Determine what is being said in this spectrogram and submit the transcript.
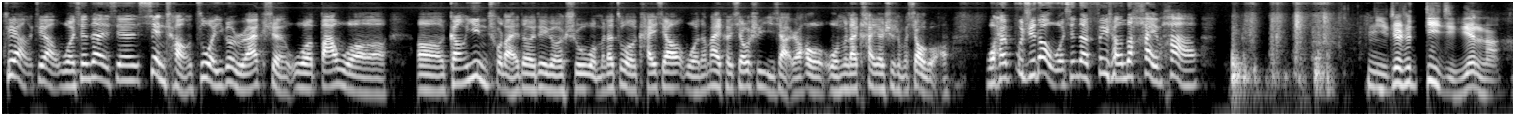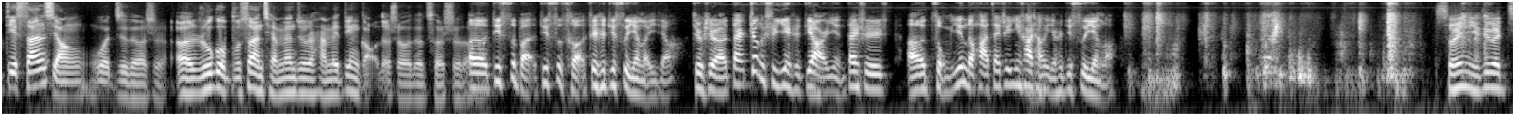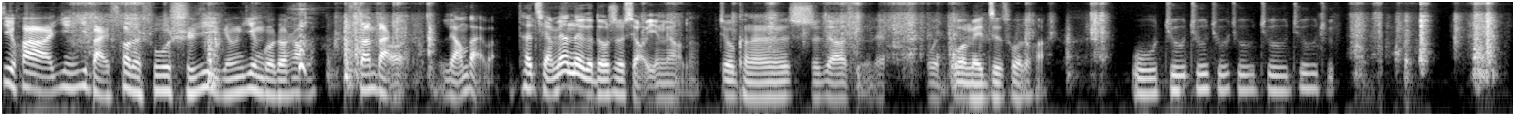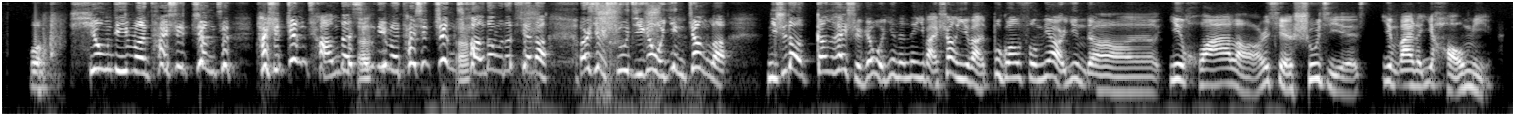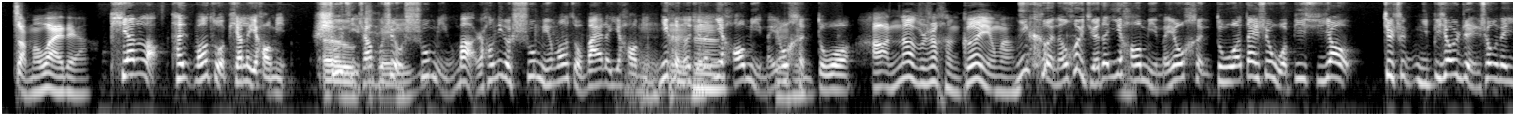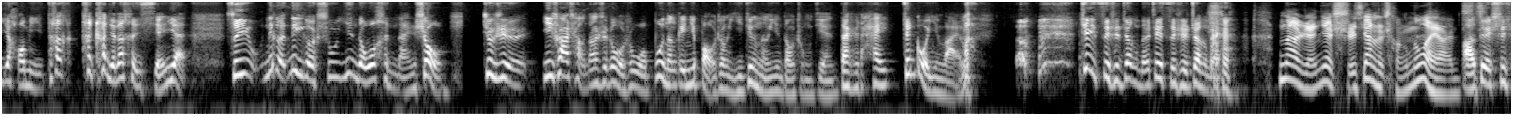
这样这样，我现在先现场做一个 reaction，我把我呃刚印出来的这个书，我们来做开箱，我的麦克消失一下，然后我们来看一下是什么效果啊！我还不知道，我现在非常的害怕。你这是第几印了？第三箱，我记得是，呃，如果不算前面就是还没定稿的时候的测试的，呃，第四本第四册，这是第四印了，已经，就是但正式印是第二印，但是呃总印的话，在这印刷厂也是第四印了。所以你这个计划印一百册的书，实际已经印过多少了？三百、两百吧。它前面那个都是小印量的，就可能十几二十这样。我我没记错的话。五九九九九九九九。哇，兄弟们，它是正确，它是正常的，兄弟们，它是正常的，我的天呐！而且书籍给我印证了。你知道刚开始给我印的那一版上一版，不光封面印的印花了，而且书籍印歪了一毫米。怎么歪的呀？偏了，它往左偏了一毫米。书籍上不是有书名嘛？然后那个书名往左歪了一毫米。你可能觉得一毫米没有很多啊，那不是很膈应吗？你可能会觉得一毫米没有很多，但是我必须要，就是你必须要忍受那一毫米，它它看起来很显眼，所以那个那个书印的我很难受。就是印刷厂当时跟我说，我不能给你保证一定能印到中间，但是他还真给我印歪了。这次是正的，这次是正的，那人家实现了承诺呀！啊，对，是，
